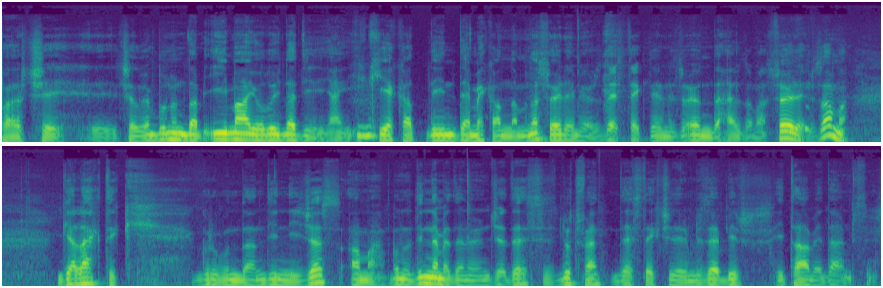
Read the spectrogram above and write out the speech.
parça e, çalıyorum. Bunun da bir ima yoluyla değil. Yani ikiye katlayın demek anlamına söylemiyoruz. Desteklerinizi önde her zaman söyleriz ama Galactic grubundan dinleyeceğiz ama bunu dinlemeden önce de siz lütfen destekçilerimize bir hitap eder misiniz?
